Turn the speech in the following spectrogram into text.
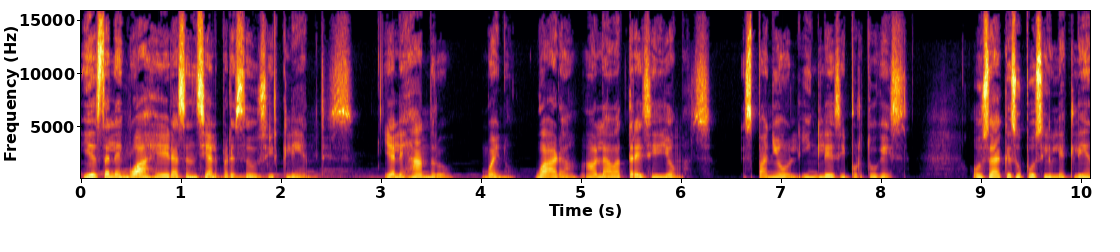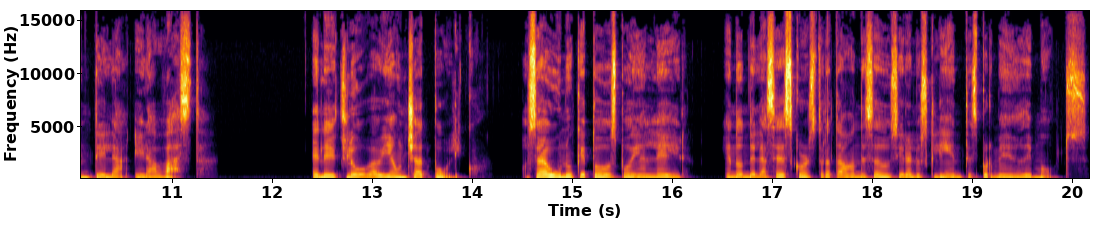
Y este lenguaje era esencial para seducir clientes. Y Alejandro, bueno, Guara hablaba tres idiomas, español, inglés y portugués. O sea que su posible clientela era vasta. En el club había un chat público, o sea, uno que todos podían leer, en donde las escorts trataban de seducir a los clientes por medio de modes.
